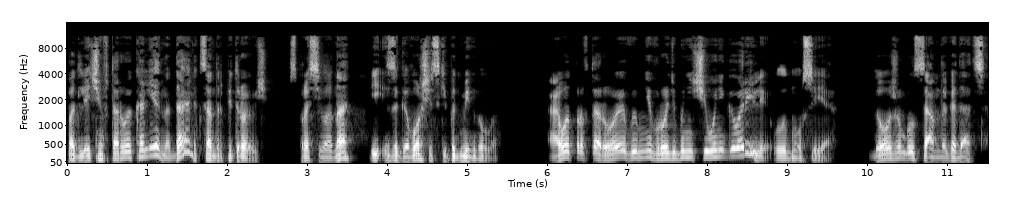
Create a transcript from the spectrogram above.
подлечим второе колено, да, Александр Петрович?» — спросила она и заговорчески подмигнула. «А вот про второе вы мне вроде бы ничего не говорили», — улыбнулся я. «Должен был сам догадаться.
